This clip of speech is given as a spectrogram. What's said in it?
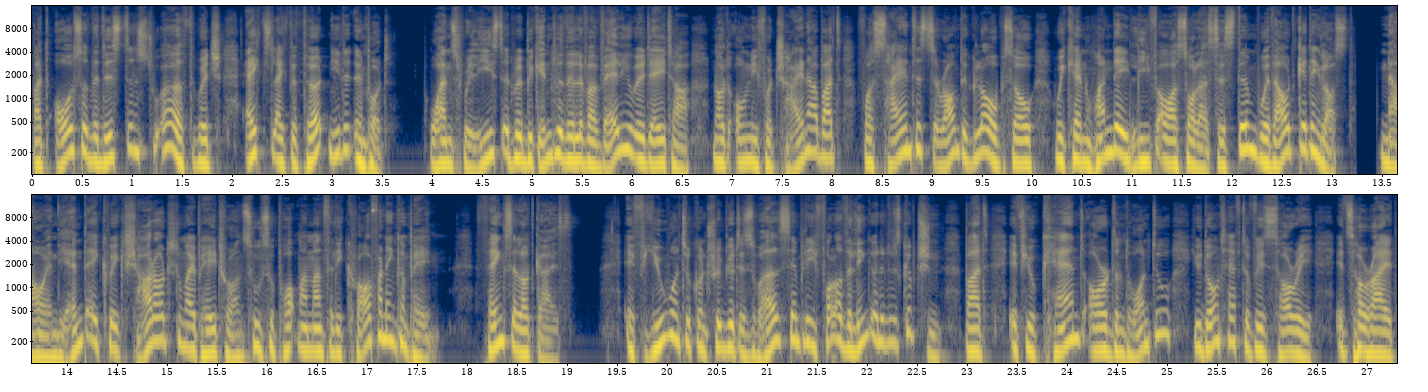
but also the distance to Earth which acts like the third needed input. Once released, it will begin to deliver valuable data, not only for China but for scientists around the globe, so we can one day leave our solar system without getting lost. Now in the end, a quick shout out to my patrons who support my monthly crowdfunding campaign. Thanks a lot guys. If you want to contribute as well, simply follow the link in the description. But if you can't or don't want to, you don't have to feel sorry. It's alright.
